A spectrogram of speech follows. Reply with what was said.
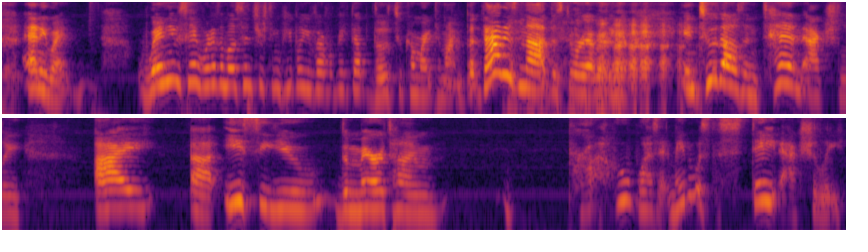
Right. Anyway, when you say what are the most interesting people you've ever picked up, those two come right to mind. But that is not the story I was thinking. of. In 2010, actually, I uh, ECU, the Maritime who was it? Maybe it was the state actually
